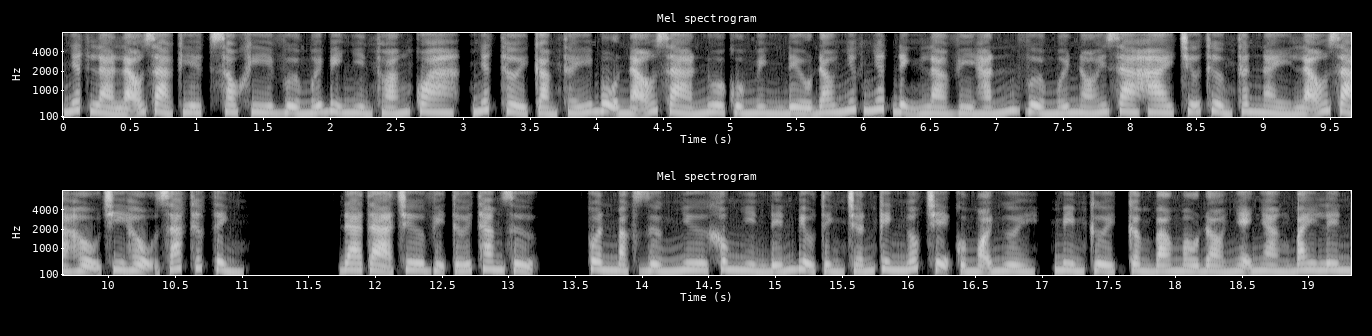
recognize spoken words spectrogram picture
Nhất là lão già kia, sau khi vừa mới bị nhìn thoáng qua, nhất thời cảm thấy bộ não già nua của mình đều đau nhức nhất định là vì hắn vừa mới nói ra hai chữ thường thân này lão già hậu chi hậu giác thức tỉnh. Đa tả chư vị tới tham dự. Quân mặc dường như không nhìn đến biểu tình chấn kinh ngốc trệ của mọi người, mỉm cười, cầm bào màu đỏ nhẹ nhàng bay lên,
